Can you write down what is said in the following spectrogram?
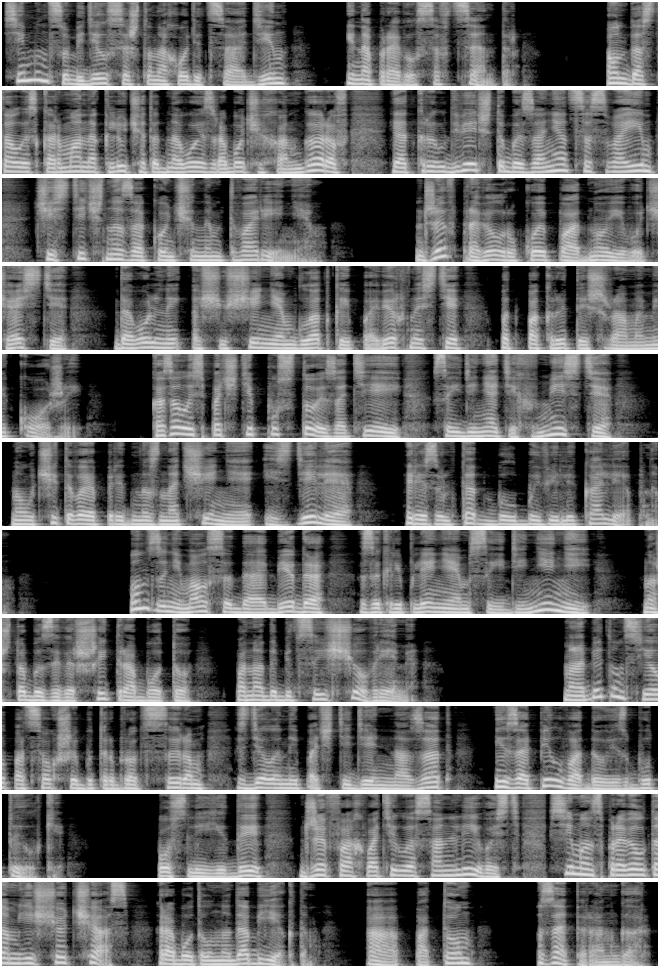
Симмонс убедился, что находится один, и направился в центр — он достал из кармана ключ от одного из рабочих ангаров и открыл дверь, чтобы заняться своим частично законченным творением. Джефф провел рукой по одной его части, довольный ощущением гладкой поверхности под покрытой шрамами кожей. Казалось почти пустой затеей соединять их вместе, но, учитывая предназначение изделия, результат был бы великолепным. Он занимался до обеда закреплением соединений — но чтобы завершить работу, понадобится еще время. На обед он съел подсохший бутерброд с сыром, сделанный почти день назад, и запил водой из бутылки. После еды Джеффа охватила сонливость. Симмонс провел там еще час, работал над объектом, а потом запер ангар.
